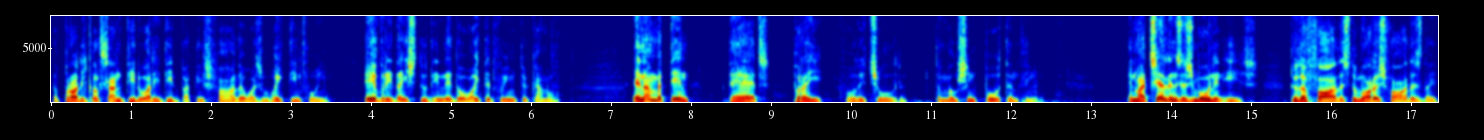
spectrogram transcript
The prodigal son did what he did, but his father was waiting for him. Every day stood in the door, waited for him to come home. And number 10, dads pray for their children. The most important thing. Hmm. And my challenge this morning is to the fathers, tomorrow's Father's Day.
